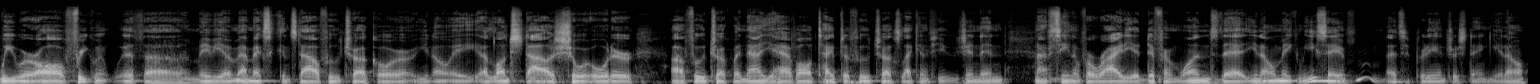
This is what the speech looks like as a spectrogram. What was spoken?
we were all frequent with uh, maybe a, Mexican style food truck or you know a, a lunch style short order uh, food truck, but now you have all types of food trucks like Infuzn, and I've seen a variety of different ones that you know make me say, "Hmm, that's pretty interesting." You know,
